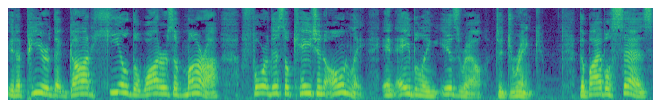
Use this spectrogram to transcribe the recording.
It appeared that God healed the waters of Marah for this occasion only, enabling Israel to drink. The Bible says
